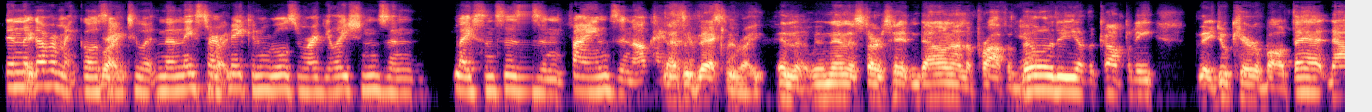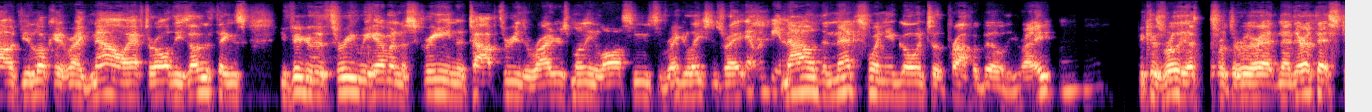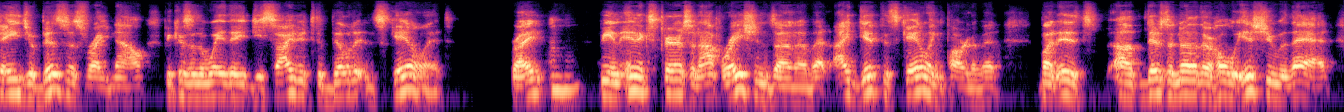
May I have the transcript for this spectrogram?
Then the government goes right. into it and then they start Right. making rules and regulations and licenses and fines and all kinds of. That's different exactly stuff. right. And, and then it starts hitting down on the profitability of the company. They do care about that. Now, if you look at right now, after all these other things, you figure the three we have on the screen, the top three, the writers' money lawsuits, the regulations, right? That would be. Now, the next one, you go into the profitability, right? Mhm. Because really that's what they're at. Now they're at that stage of business right now because of the way they decided to build it and scale it, right? Mhm. being inexperienced in operations on of it, I get the scaling part of it, but it's uh, there's another whole issue with that.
